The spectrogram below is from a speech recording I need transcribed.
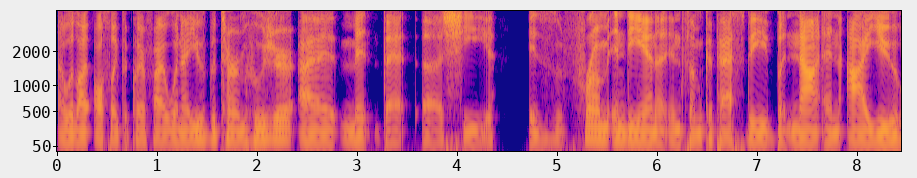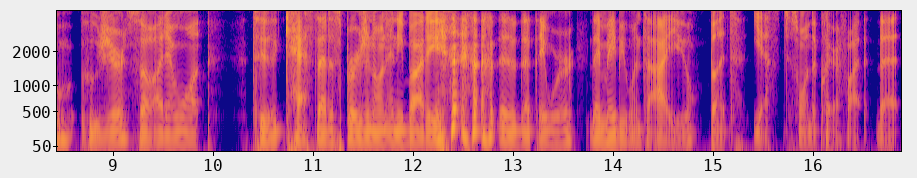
I would like, also like to clarify when I use the term Hoosier, I meant that uh, she is from Indiana in some capacity, but not an IU Hoosier. So I didn't want to cast that aspersion on anybody that they were, they maybe went to IU. But yes, just wanted to clarify that.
